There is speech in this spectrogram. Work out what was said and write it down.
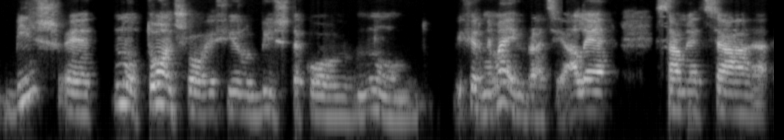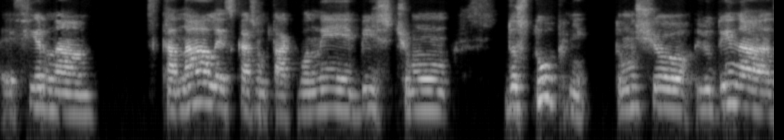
більш е, ну, тоншого ефіру, більш такого, ну, ефір не має вібрації, але саме ця ефірна канали, скажімо так, вони більш чому доступні, тому що людина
